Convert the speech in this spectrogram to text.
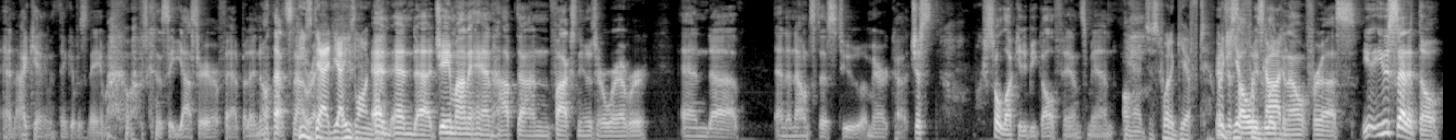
and I can't even think of his name. I was going to say Yasser Arafat, but I know that's not he's right. dead. Yeah, he's long dead. And and uh, Jay Monahan hopped on Fox News or wherever and uh, and announced this to America. Just we're so lucky to be golf fans, man. Oh, yeah, just what a gift. What a just gift always looking out for us. You you said it though.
